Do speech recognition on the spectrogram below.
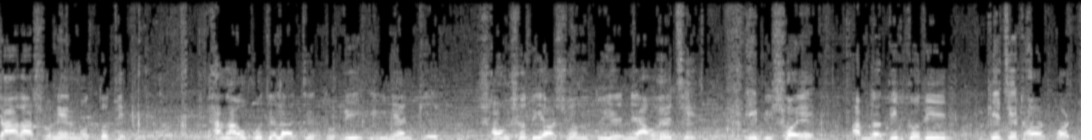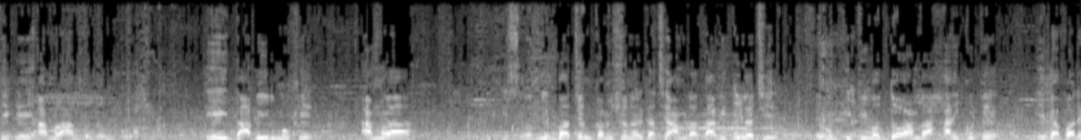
চার আসনের মধ্য থেকে ভাঙা উপজেলার যে দুটি ইউনিয়নকে সংসদীয় আসন দুয়ে নেওয়া হয়েছে। এ বিষয়ে আমরা দীর্ঘদিন গেজেট হওয়ার পর থেকেই আমরা আন্দোলন করছি। এই দাবির মুখে আমরা নির্বাচন কমিশনের কাছে আমরা দাবি তুলেছি এবং ইতিমধ্যেও আমরা হাইকোর্টে এ ব্যাপারে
